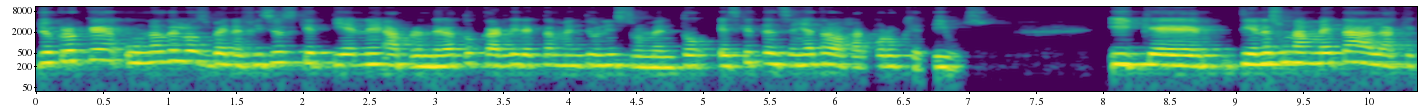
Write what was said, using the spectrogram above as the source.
Yo creo que uno de los beneficios que tiene aprender a tocar directamente un instrumento es que te enseña a trabajar por objetivos y que tienes una meta a la, que,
